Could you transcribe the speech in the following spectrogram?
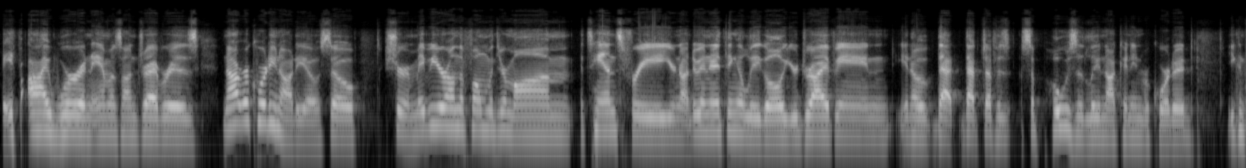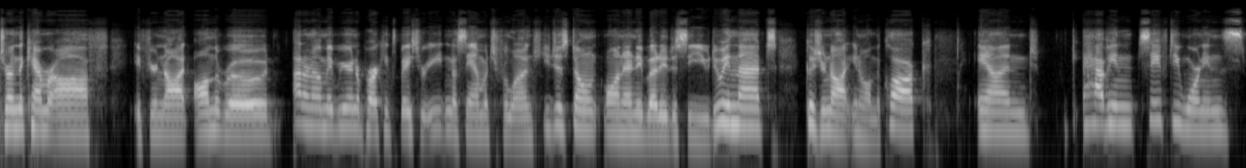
if I were an Amazon driver is not recording audio. So, sure, maybe you're on the phone with your mom, it's hands free, you're not doing anything illegal, you're driving, you know, that that stuff is supposedly not getting recorded. You can turn the camera off if you're not on the road. I don't know, maybe you're in a parking space, you're eating a sandwich for lunch. You just don't want anybody to see you doing that because you're not, you know, on the clock. And having safety warnings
